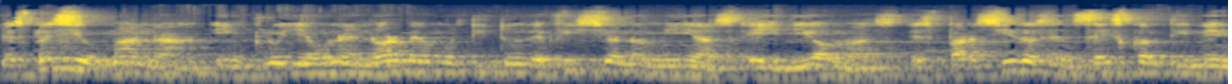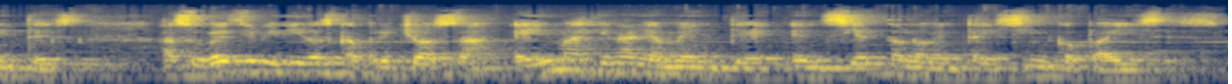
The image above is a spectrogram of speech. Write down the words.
La especie humana incluye una enorme multitud de fisionomías e idiomas esparcidos en seis continentes, a su vez divididos caprichosa e imaginariamente en 195 países.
